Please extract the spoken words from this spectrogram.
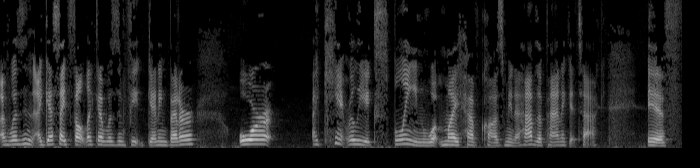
I wasn't I guess I felt like I wasn't getting better or I can't really explain what might have caused me to have the panic attack if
